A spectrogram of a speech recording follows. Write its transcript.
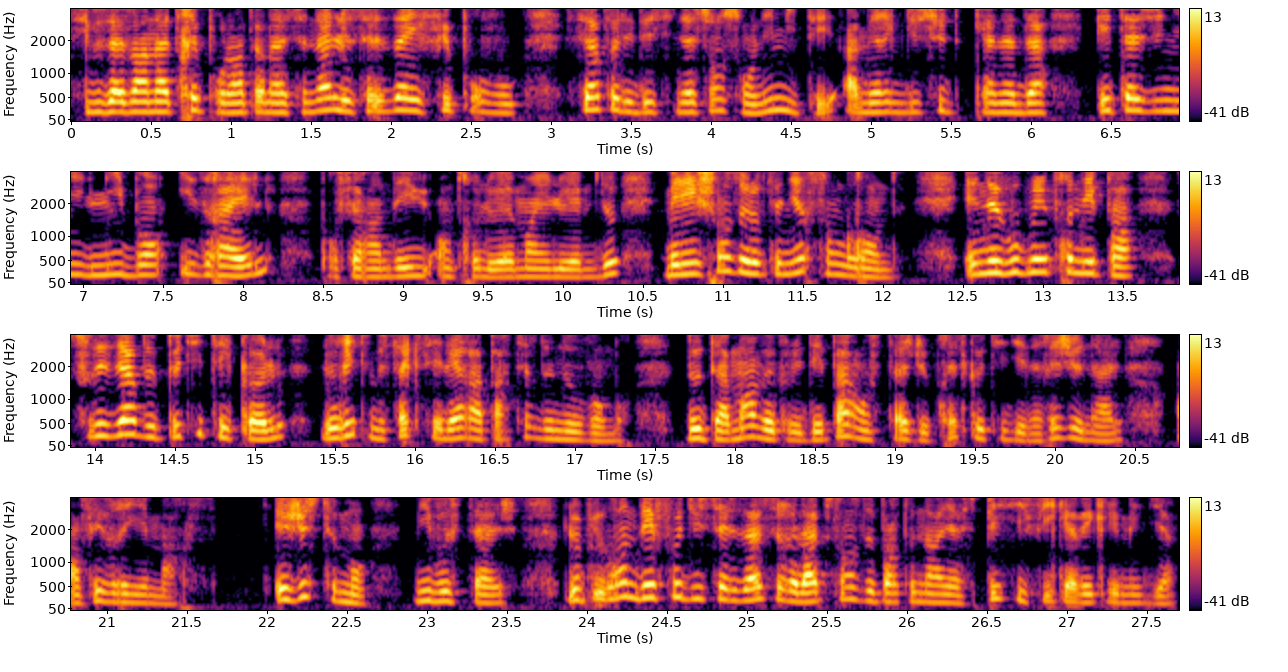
Si vous avez un attrait pour l'international, le CELSA est fait pour vous. Certes, les destinations sont limitées Amérique du Sud, Canada, États-Unis, Liban, Israël, pour faire un DU entre le M1 et le M2, mais les chances de l'obtenir sont grandes. Et ne vous méprenez pas, sous des airs de petite école, le rythme s'accélère à partir de novembre, notamment avec le départ en stage de presse quotidienne régionale en février-mars. Et justement, niveau stage, le plus grand défaut du CELSA serait l'absence de partenariat spécifique avec les médias.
